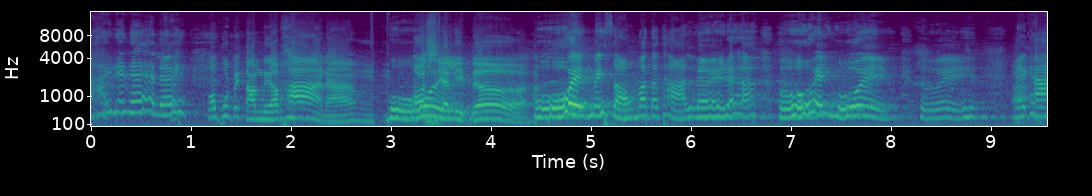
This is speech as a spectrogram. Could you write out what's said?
ตายแน่ๆเลย ก็พูดไปตามเนื้อผ้านะโอ้ยเพราะเชียร์ลีดเดอร์โอ้ยไม่สองมาตรฐานเลยนะคะโอ้ยโอ้ยโอ้ยนะคะ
